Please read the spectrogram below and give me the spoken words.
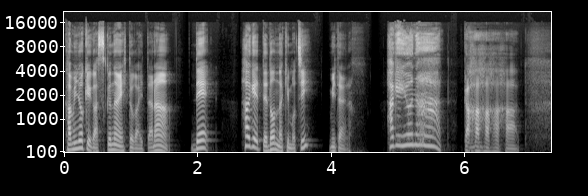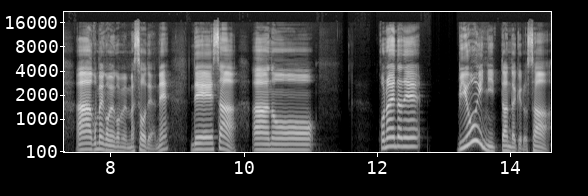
髪の毛が少ない人がいたらでハゲってどんな気持ち？みたいな。ハゲ言うなガハハハハ。あーごめんごめんごめん。まあそうだよね。でさあのー、この間ね美容院に行ったんだけどさ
